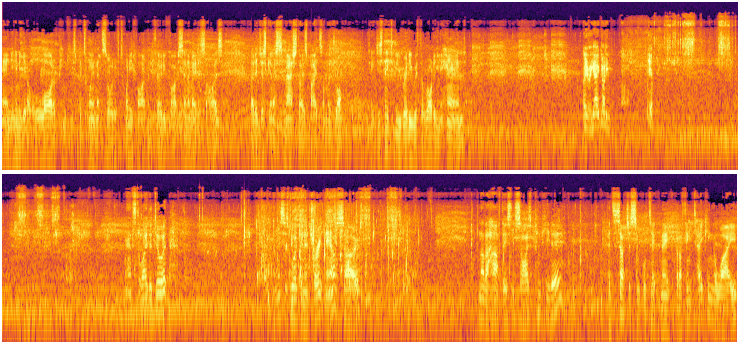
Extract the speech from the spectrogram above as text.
and you're going to get a lot of pinkies between that sort of 25 and 35 centimetre size that are just going to smash those baits on the drop. So you just need to be ready with the rod in your hand. Here we go, got him. That's the way to do it. And this is working a treat now, so another half decent size pinky there. It's such a simple technique, but I think taking away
